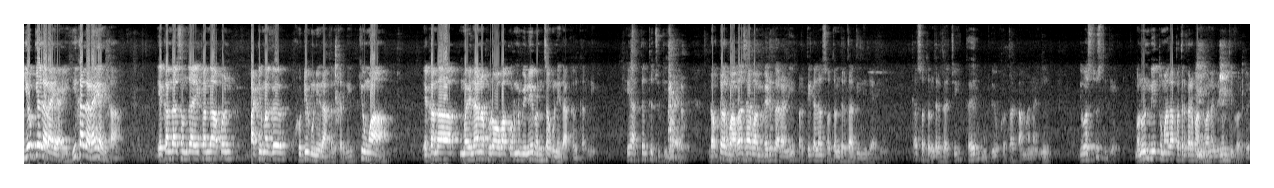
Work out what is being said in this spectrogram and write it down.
योग्य लढाई आहे. ही का लढाई आहे का? एखादा समजा एखादा आपण पाठीमागं खोटी गुन्हे दाखल करणे किंवा एखादा महिलांना पुढं उभा करून विनयभंगचा गुन्हे दाखल करणे हे अत्यंत चुकीचं आहे. डॉक्टर बाबासाहेब आंबेडकरांनी प्रत्येकाला स्वतंत्रता दिलेली आहे. त्या स्वतंत्रतेची गैरउपयोग होता कामा नाही. ही वस्तुस्थिती आहे. म्हणून मी तुम्हाला पत्रकार बांधवांना विनंती करतोय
